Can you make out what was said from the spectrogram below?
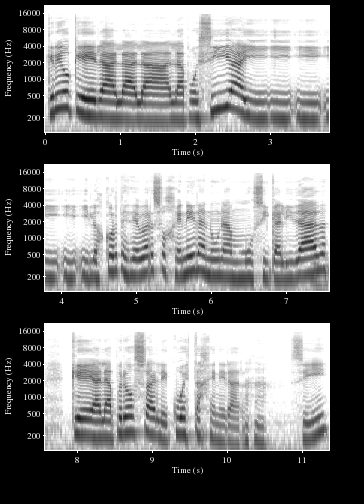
creo que la, la, la, la poesía y, y- y- y- y- y los cortes de verso generan una musicalidad que a la prosa le cuesta generar. ¿Sí?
